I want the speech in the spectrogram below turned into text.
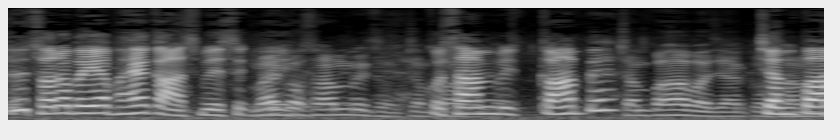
तो सौरभ भैया आप हैं कहाँ से मैं बेसिकली कोसाम्बी से हूँ, चंपा। कोसाम कहाँ पे? चंपा बाज़ार चंपा।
